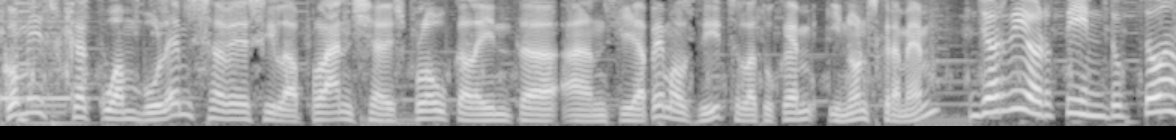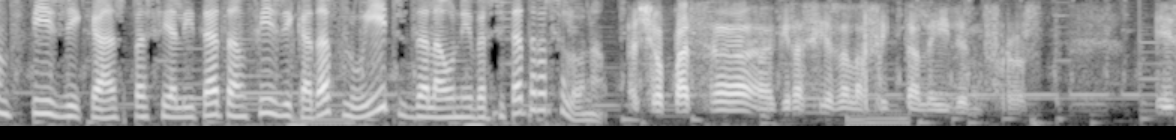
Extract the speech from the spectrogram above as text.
Com és que quan volem saber si la planxa és plou calenta ens llapem els dits, la toquem i no ens cremem? Jordi Ortín, doctor en física, especialitat en física de fluids de la Universitat de Barcelona. Això passa gràcies a l'efecte Leidenfrost. És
